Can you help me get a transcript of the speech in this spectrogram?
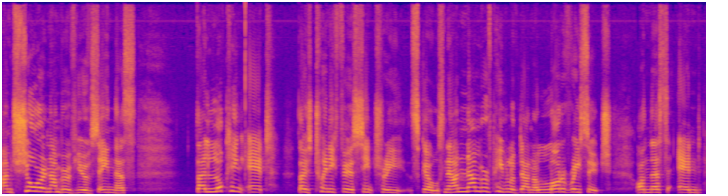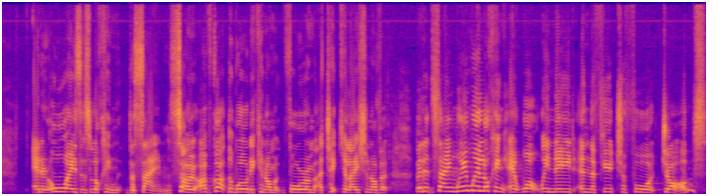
I'm sure a number of you have seen this, they're looking at those 21st century skills. Now, a number of people have done a lot of research on this and and it always is looking the same. So I've got the World Economic Forum articulation of it, but it's saying when we're looking at what we need in the future for jobs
